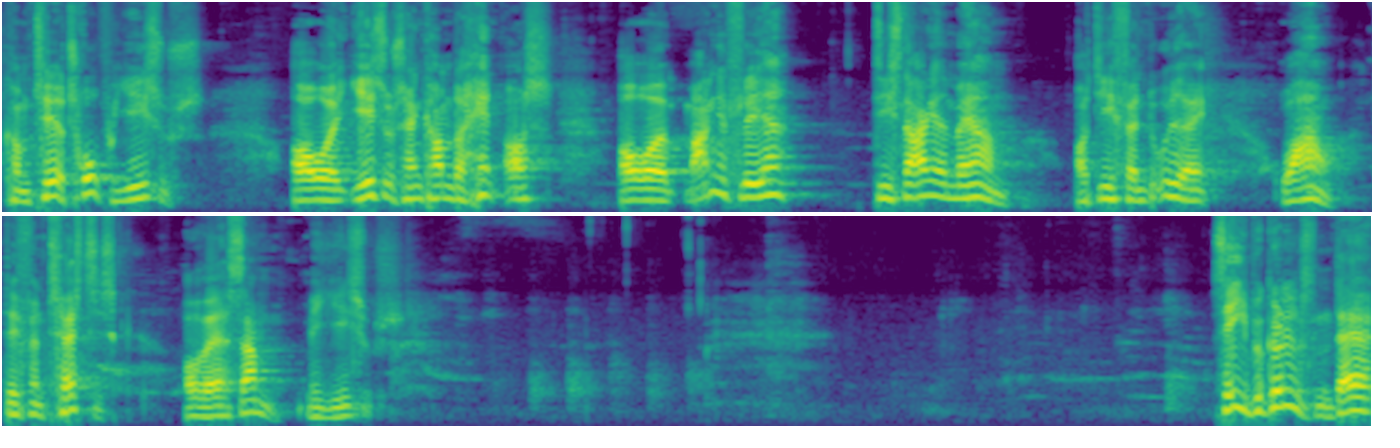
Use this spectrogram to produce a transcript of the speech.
kom til at tro på Jesus. Og øh, Jesus han kom derhen også. Og øh, mange flere, de snakkede med ham, og de fandt ud af, wow, det er fantastisk at være sammen med Jesus. Se, i begyndelsen, der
